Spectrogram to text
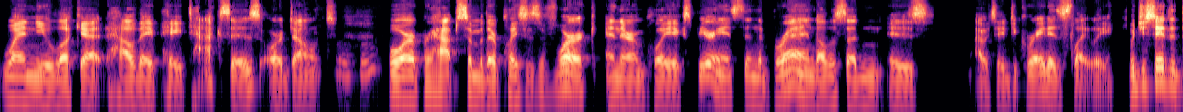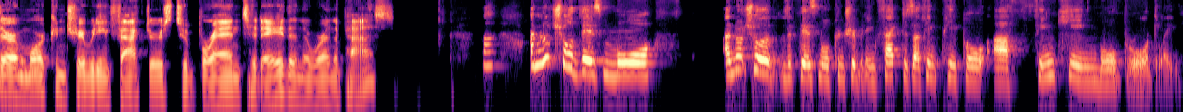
When you look at how they pay taxes or don't Mhm. or perhaps some of their places of work and their employee experience, then the brand all of a sudden is, I would say, degraded slightly. Would you say that there are mm-hmm. more contributing factors to brand today than there were in the past? Uh, I'm not sure there's more. I'm not sure that there's more contributing factors. I think people are thinking more broadly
